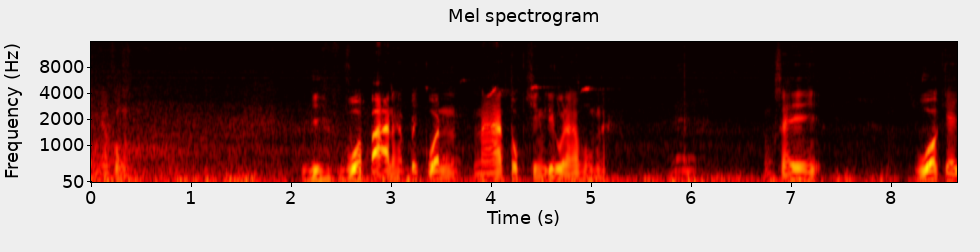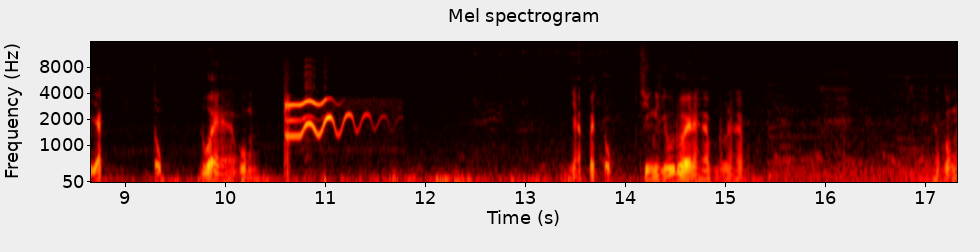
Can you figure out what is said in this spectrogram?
นี่ครับผม มีวัวป่านะครับ ไปกวนนาตกชิงหลิวนะครับผมนะสงสัยวัวแกอยากตกด้วยนะครับผม อยากไปตกชิงหลิวด้วยนะครับดูนะครับครับผม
